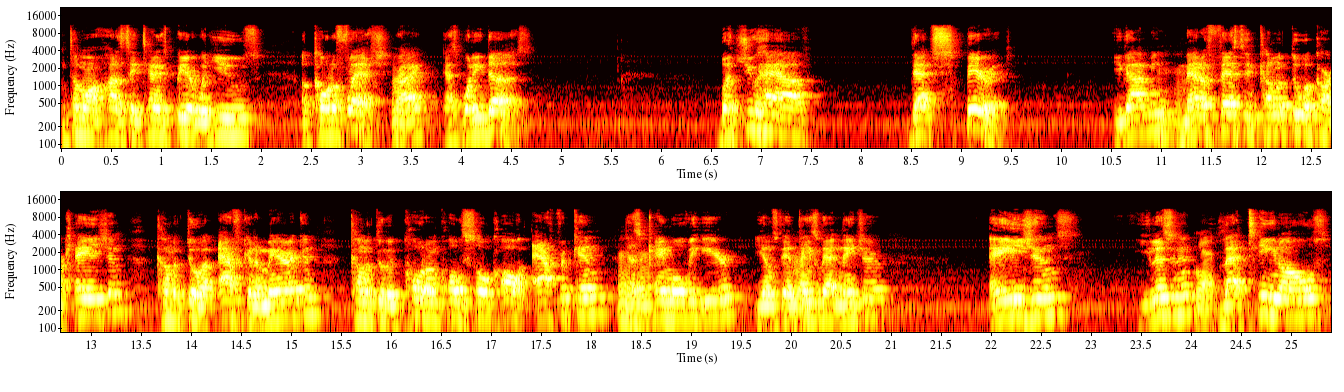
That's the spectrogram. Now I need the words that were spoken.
I'm talking about how the satanic spirit would use a coat of flesh, right? That's what he does. But you have that spirit, you got me, manifesting, coming through a Caucasian, coming through an African American, coming through the quote unquote so called African that came over here. You understand? Things of that nature. Asians, you listening? Yes. Latinos,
